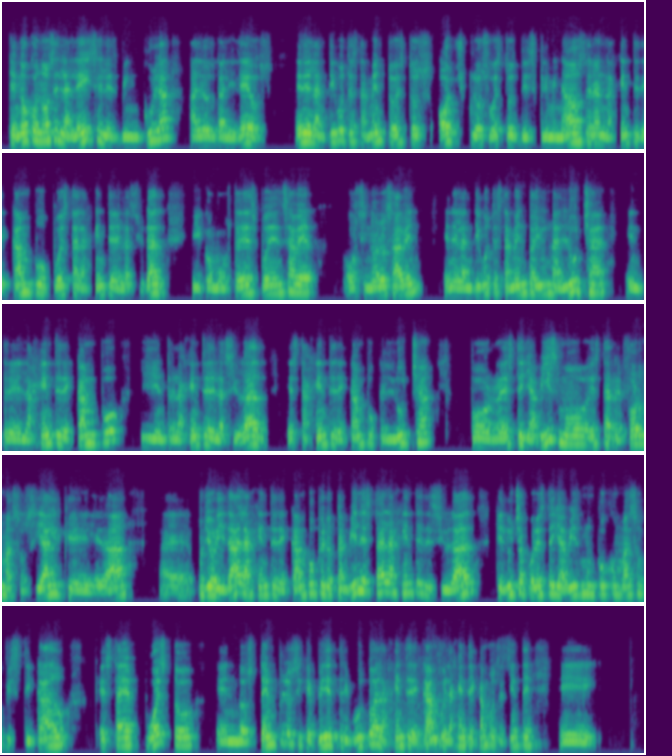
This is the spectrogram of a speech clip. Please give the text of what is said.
que no conoce la ley, se les vincula a los galileos. En el Antiguo Testamento, estos ochclos o estos discriminados eran la gente de campo opuesta a la gente de la ciudad. Y como ustedes pueden saber, o si no lo saben, en el Antiguo Testamento hay una lucha entre la gente de campo y entre la gente de la ciudad. Esta gente de campo que lucha por este yavismo, esta reforma social que le da eh, prioridad a la gente de campo, pero también está la gente de ciudad que lucha por este yavismo un poco más sofisticado, que está puesto en los templos y que pide tributo a la gente de campo y la gente de campo se siente eh,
